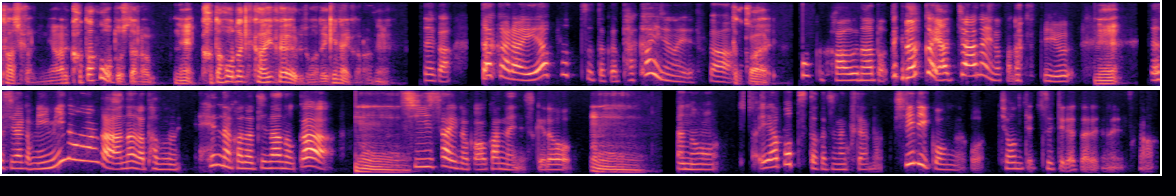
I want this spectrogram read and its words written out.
確かにね。あれ片方としたらね、片方だけ買い替えるとかできないからね。なんか、だから AirPods とか高いじゃないですか。高い。僕買うなと。で、なんかやっちゃわないのかなっていう。ね。私、なんか耳のなんか穴が多分変な形なのか、うん。小さいのかわかんないんですけど、うん。あの、AirPods とかじゃなくて、あの、シリコンがこう、ちょんってついてるやつあるじゃないですか。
